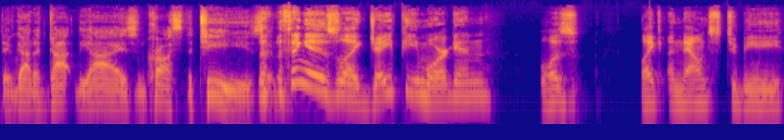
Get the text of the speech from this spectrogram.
they've got to dot the i's and cross the t's. the, and- the thing is, like J.P. Morgan was like announced to be,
